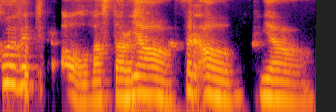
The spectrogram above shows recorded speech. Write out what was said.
COVID veral was daar Ja, veral. Ja.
